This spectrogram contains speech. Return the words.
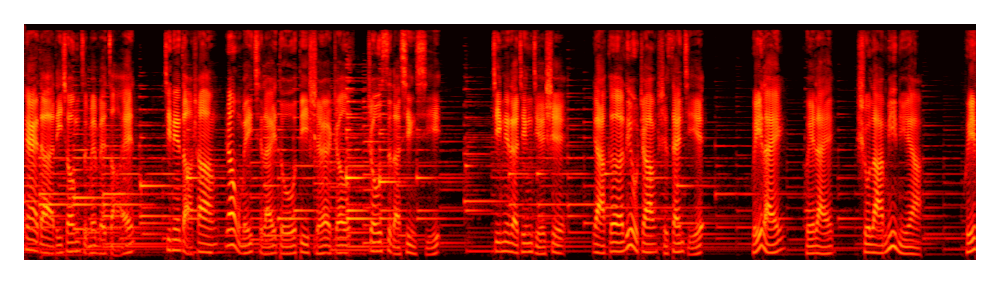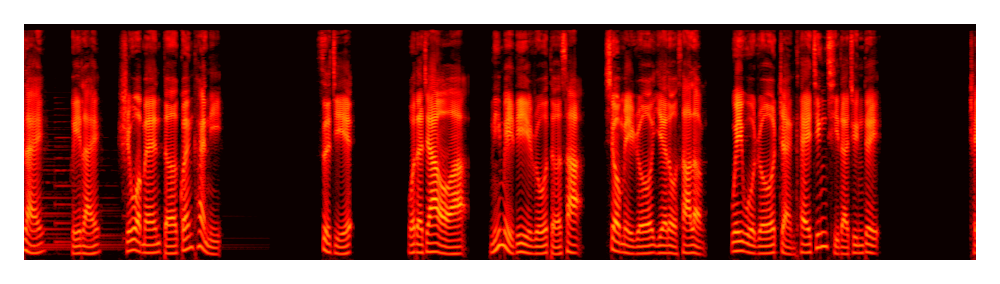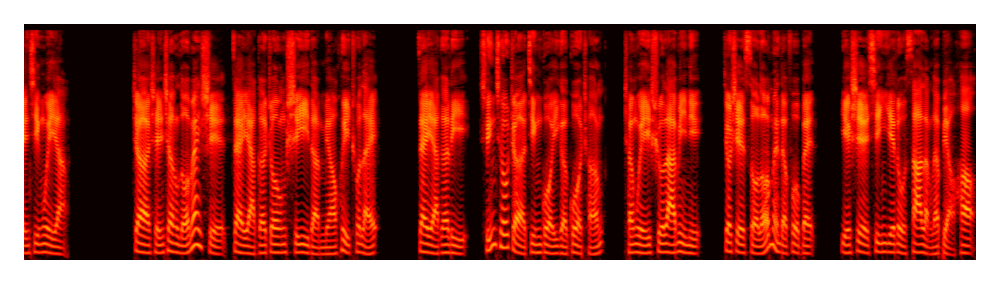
亲爱的弟兄姊妹们，早安！今天早上，让我们一起来读第十二周周四的信息。今天的经节是雅各六章十三节：“回来，回来，舒拉密女啊，回来，回来，使我们得观看你。”四节：“我的佳偶啊，你美丽如德撒，秀美如耶路撒冷，威武如展开旌旗的军队。”晨星喂养。这神圣罗曼史在雅歌中诗意地描绘出来，在雅歌里，寻求者经过一个过程，成为舒拉密女，就是所罗门的副本，也是新耶路撒冷的表号。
